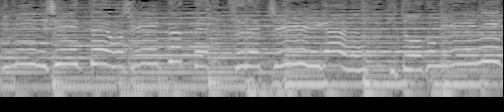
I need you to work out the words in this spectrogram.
君に知ってほしくてすれ違う人混みに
